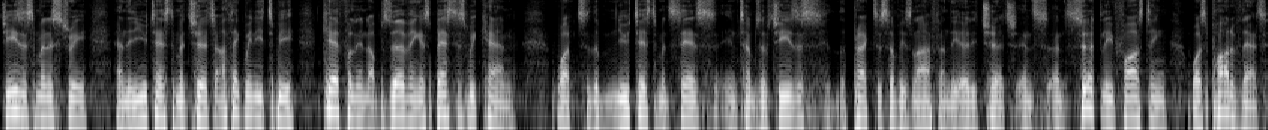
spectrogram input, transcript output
Jesus' ministry and the New Testament church, I think we need to be careful in observing as best as we can what the New Testament says in terms of Jesus, the practice of his life, and the early church. And, and certainly fasting was part of that.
